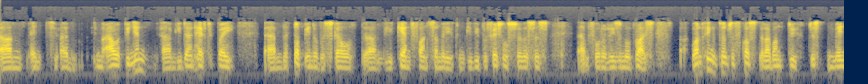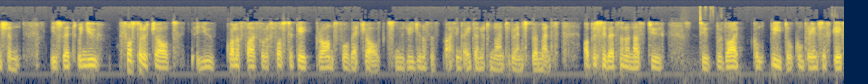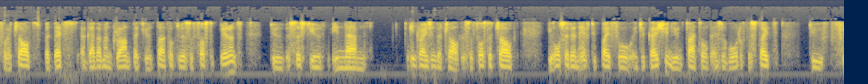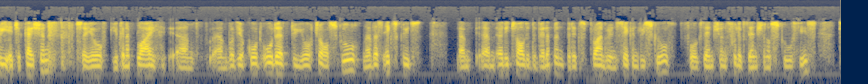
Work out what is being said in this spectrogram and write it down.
Um, and um, in our opinion, um, you don't have to pay um, the top end of the scale. Um, you can find somebody who can give you professional services um, for a reasonable price. One thing in terms of cost that I want to just mention is that when you foster a child, you qualify for a foster care grant for that child. It's in the region of, I think, 890 rands per month. Obviously, that's not enough to to provide complete or comprehensive care for a child, but that's a government grant that you're entitled to as a foster parent to assist you in um, in raising the child. As a foster child, you also don't have to pay for education. You're entitled as a ward of the state to free education. So you you can apply um, um, with your court order to your child's school. Now this excludes um, um, early childhood development, but it's primary and secondary school for exemption, full exemption of school fees.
